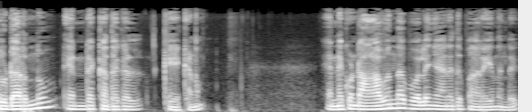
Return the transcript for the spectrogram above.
തുടർന്നും എന്റെ കഥകൾ കേൾക്കണം. എന്നെക്കൊണ്ടാവുന്ന പോലെ ഞാനിത് പറയുന്നുണ്ട്.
